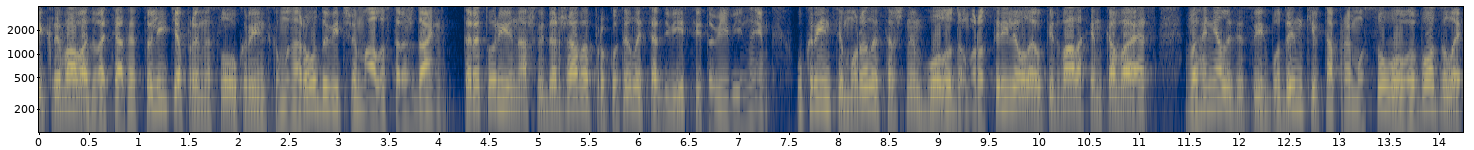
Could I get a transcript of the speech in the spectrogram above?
і криваве 20 століття принесло українському народові чимало страждань. Територією нашої держави прокотилися дві світові війни. Українці морили страшним голодом, розстрілювали у підвалах НКВС, виганяли зі своїх будинків та примусово вивозили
